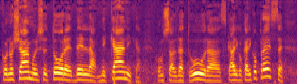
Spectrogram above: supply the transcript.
Conosciamo il settore della meccanica, con saldatura, scarico carico presse,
